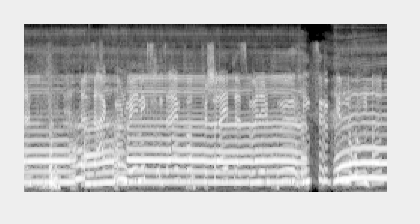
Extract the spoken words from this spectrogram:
Dann, dann sagt man wenigstens einfach Bescheid, dass man den früheren Zug genommen hat.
